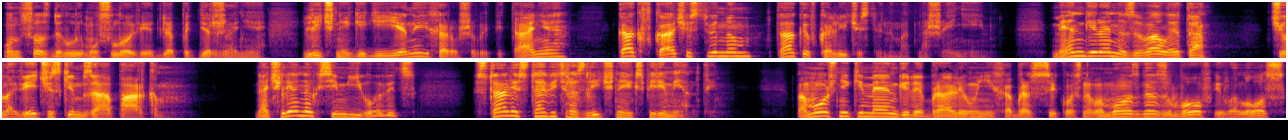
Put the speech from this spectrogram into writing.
он создал им условия для поддержания личной гигиены и хорошего питания, как в качественном, так и в количественном отношении. Менгеле называл это человеческим зоопарком. На членах семьи овец стали ставить различные эксперименты. Помощники Менгеля брали у них образцы костного мозга, зубов и волос,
